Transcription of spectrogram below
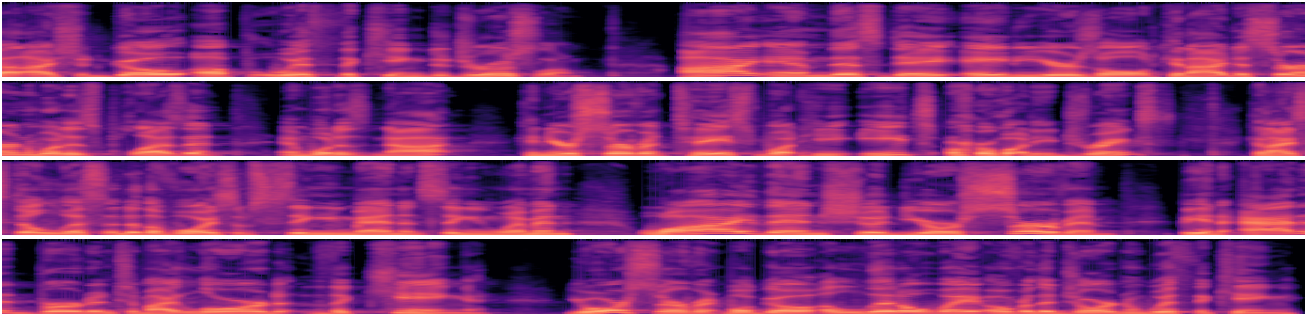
that I should go up with the king to Jerusalem. I am this day 80 years old. Can I discern what is pleasant and what is not? Can your servant taste what he eats or what he drinks? Can I still listen to the voice of singing men and singing women? Why then should your servant be an added burden to my lord the king? Your servant will go a little way over the Jordan with the king.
